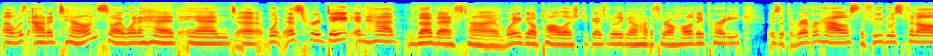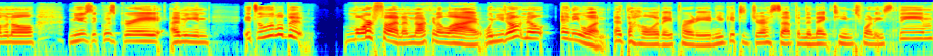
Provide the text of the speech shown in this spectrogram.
uh, was out of town. So I went ahead and uh, went as her date and had the best time. Way to go, Polish. You guys really know how to throw a holiday party. It was at the River House. The food was phenomenal. Music was great. I mean, it's a little bit more fun, I'm not going to lie, when you don't know anyone at the holiday party and you get to dress up in the 1920s theme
